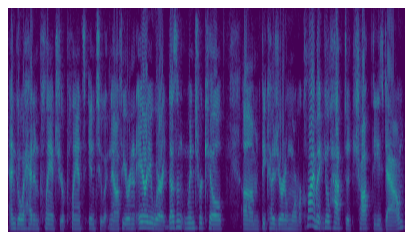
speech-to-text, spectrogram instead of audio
and go ahead and plant your plants into it. Now, if you're in an area where it doesn't winter kill um, because you're in a warmer climate, you'll have to chop these down.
